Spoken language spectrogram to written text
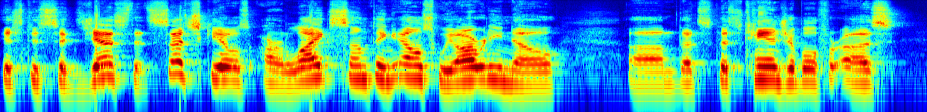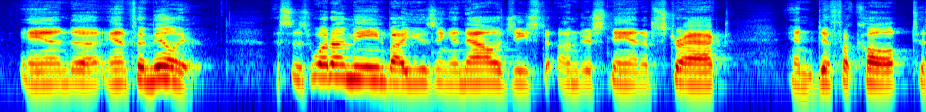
is to suggest that such skills are like something else we already know um, that's, that's tangible for us and, uh, and familiar. This is what I mean by using analogies to understand abstract and difficult to,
